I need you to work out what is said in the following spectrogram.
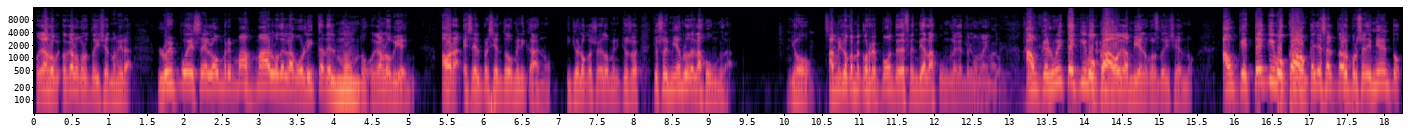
Oigan lo, oigan lo que lo estoy diciendo. Mira, Luis puede ser el hombre más malo de la bolita del mundo. Oiganlo bien. Ahora, ese es el presidente dominicano. Y yo lo que soy dominicano, yo soy, yo soy miembro de la jungla. Yo, a mí lo que me corresponde es defender a la jungla en este momento. Aunque Luis esté equivocado, oigan bien lo que le estoy diciendo. Aunque esté equivocado, aunque haya saltado el procedimiento,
